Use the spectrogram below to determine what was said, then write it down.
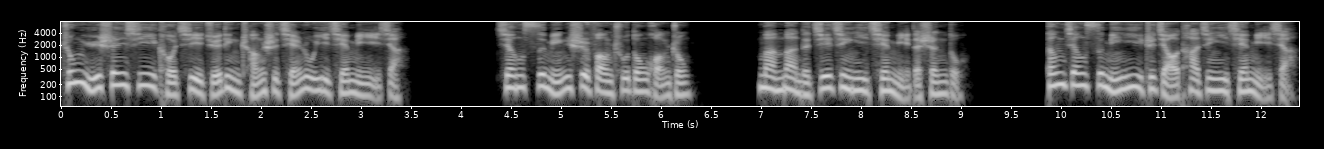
终于深吸一口气，决定尝试潜入一千米以下。江思明释放出东皇钟，慢慢的接近一千米的深度。当江思明一只脚踏进一千米下，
